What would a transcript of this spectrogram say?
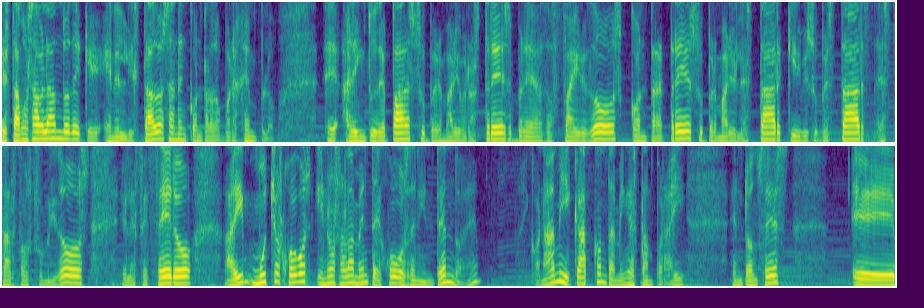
estamos hablando de que en el listado se han encontrado, por ejemplo, eh, A Link to the Past, Super Mario Bros. 3, Breath of Fire 2, Contra 3, Super Mario All Star, Kirby Superstars, Star Fox 1 y 2, el F0. Hay muchos juegos y no solamente hay juegos de Nintendo, ¿eh? Konami y Capcom también están por ahí. Entonces, eh,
